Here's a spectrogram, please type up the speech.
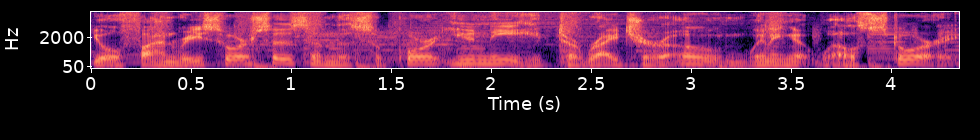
You'll find resources and the support you need to write your own Winning at Wealth story.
